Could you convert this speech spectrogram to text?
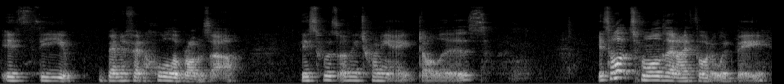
is the Benefit Hoola Bronzer. This was only $28. It's a lot smaller than I thought it would be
